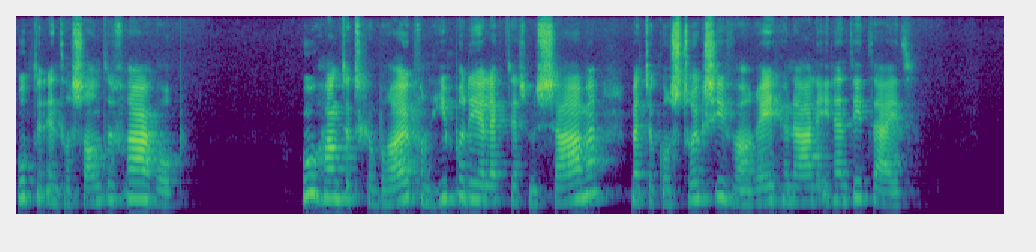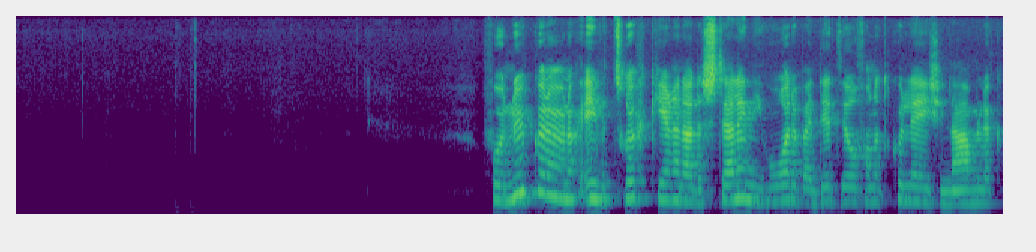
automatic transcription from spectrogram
roept een interessante vraag op. Hoe hangt het gebruik van hyperdialectisme samen met de constructie van regionale identiteit? Voor nu kunnen we nog even terugkeren naar de stelling die hoorde bij dit deel van het college, namelijk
